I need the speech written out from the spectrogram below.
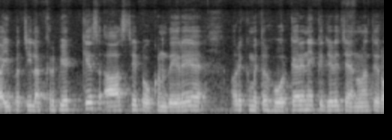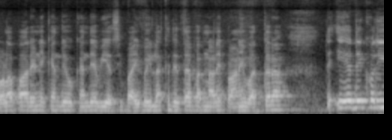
22 25 ਲੱਖ ਰੁਪਏ ਕਿਸ ਆਸ ਤੇ ਟੋਕਨ ਦੇ ਰਹੇ ਆ ਔਰ ਇੱਕ ਮਿੱਤਰ ਹੋਰ ਕਹਿ ਰਹੇ ਨੇ ਕਿ ਜਿਹੜੇ ਚੈਨਲਾਂ ਤੇ ਰੌਲਾ ਪਾ ਰਹੇ ਨੇ ਕਹਿੰਦੇ ਉਹ ਕਹਿੰਦੇ ਆ ਵੀ ਅਸੀਂ 22 22 ਲੱਖ ਦਿੱਤਾ ਪਰ ਨਾਲੇ ਪੁਰਾਣੇ ਵਰਕਰ ਆ ਤੇ ਇਹ ਦੇਖੋ ਜੀ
